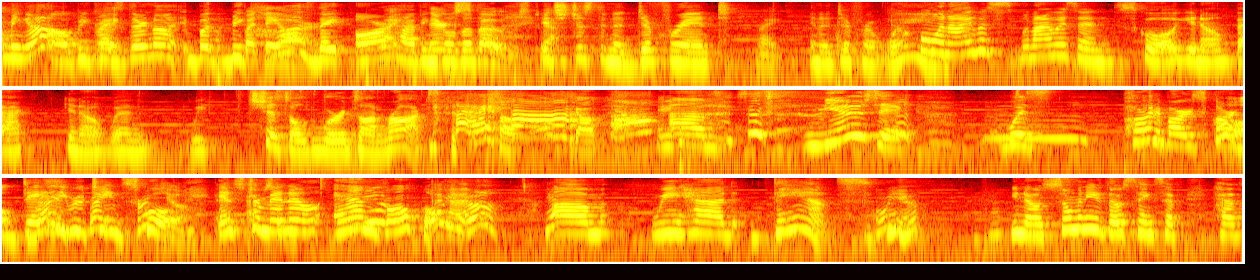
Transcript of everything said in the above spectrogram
coming out? Because they're not, but because they are. they are having They're those other, exposed, it's just in a different, Right. in a different way. well, when I was when I was in school, you know, back, you know, when we chiseled words on rocks, 'cause that's so long ago. Um, music was part of our, School. our daily Right, routine right, school, curriculum. Yeah, instrumental and vocal. oh, yeah. Um, we had dance. Oh yeah. You know, so many of those things have have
